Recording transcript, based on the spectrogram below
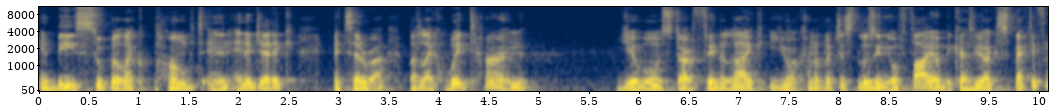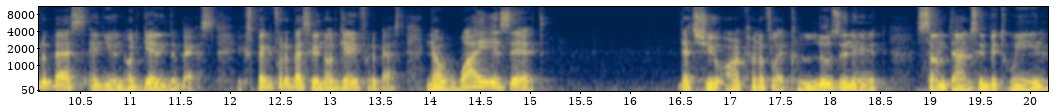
and be super like pumped and energetic etc but like with time you will start feeling like you are kind of like just losing your fire because you're expecting for the best and you're not getting the best expecting for the best you're not getting for the best now why is it that you are kind of like losing it sometimes in between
